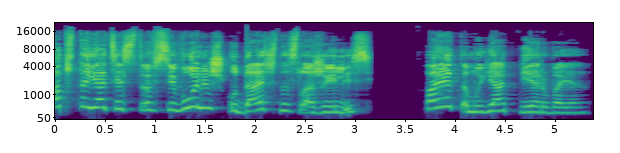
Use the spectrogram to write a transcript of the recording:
«Обстоятельства всего лишь удачно сложились, поэтому я первая.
